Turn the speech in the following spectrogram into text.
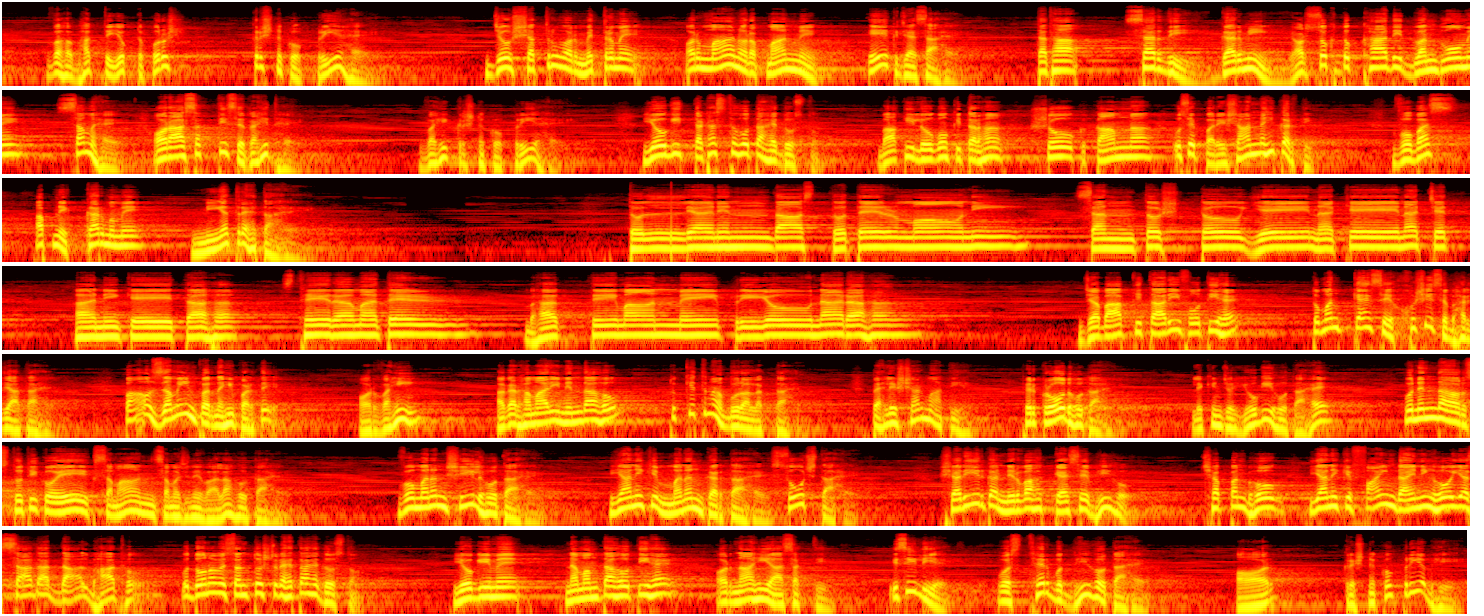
वह भक्ति युक्त पुरुष कृष्ण को प्रिय है। जो शत्रु और मित्र में और मान और अपमान में एक जैसा है, तथा सर्दी, गर्मी और सुख दुखादि द्वंद्वों में सम है और आसक्ति से रहित है। वही कृष्ण को प्रिय है। योगी तटस्थ होता है दोस्तों। बाकी लोगों की तरह शोक, कामना उसे परेशान नहीं करती। वो बस अपने कर्म में नियत रहता है। तुल्य निंदा निंदास्तुतिर्मौनी संतुष्टो ये न के चित अनिकेत स्थिरमतिर भक्तिमान में प्रियो नरः। जब आपकी तारीफ़ होती है तो मन कैसे खुशी से भर जाता है? पाँव ज़मीन पर नहीं पड़ते। और वहीं, अगर हमारी निंदा हो तो कितना बुरा लगता है। पहले शर्म आती है, फिर क्रोध होता है। लेकिन जो योगी होता है वो निंदा और स्तुति को एक समान समझने वाला होता है। वो मननशील होता है, यानी कि मनन करता है, सोचता है। शरीर का निर्वाह कैसे भी हो, छप्पन भोग, यानी कि फाइन डाइनिंग हो या सादा दाल भात हो, वो दोनों में संतुष्ट रहता है दोस्तों। योगी में न ममता होती है और ना ही आसक्ति। इसीलिए वो स्थिर बुद्धि होता है और कृष्ण को प्रिय भी।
